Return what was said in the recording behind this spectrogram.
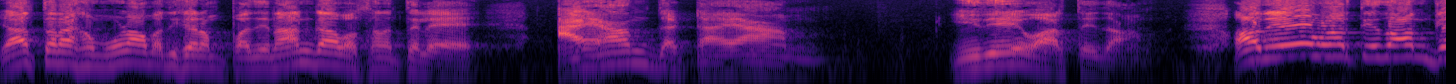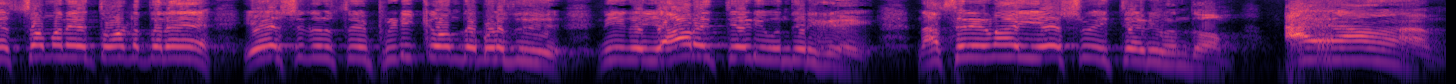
யாத்திராக மூணாம் அதிகாரம் பதினான்காம் வசனத்தில் ஐ தட் அயாம் இதே வார்த்தை தான் அதே வார்த்தை தான் கெஸ்ஸமனே தோட்டத்திலே இயேசு கிறிஸ்துவை பிடிக்க வந்த பொழுது நீங்கள் யாரை தேடி வந்தீர்கள்? நசரேனா இயேசுவை தேடி வந்தோம். ஐ ஆம்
